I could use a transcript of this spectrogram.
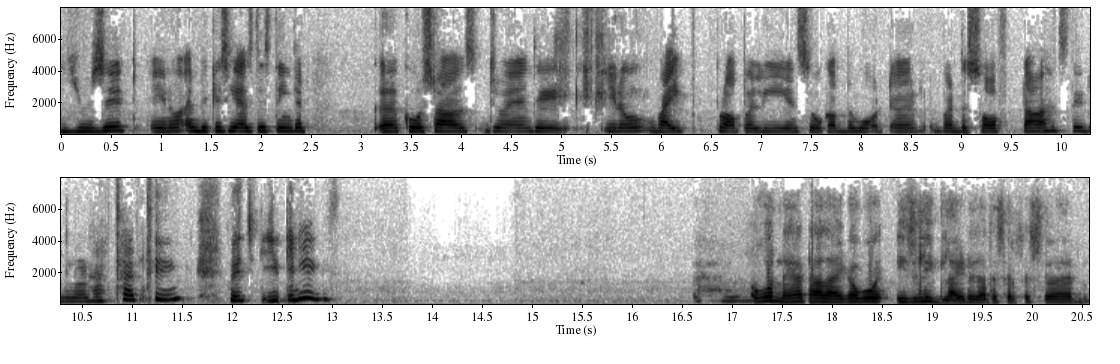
use it. You know, and because he has this thing that uh, coarse towels, जो हैं, they you know wipe properly and soak up the water, but the soft towels they do not have that thing. Which you can you अब वो नया टाल आएगा वो इजीली ग्लाइड हो जाता है सरफेस से और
